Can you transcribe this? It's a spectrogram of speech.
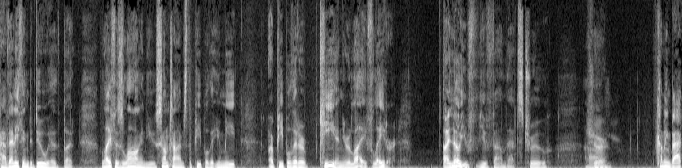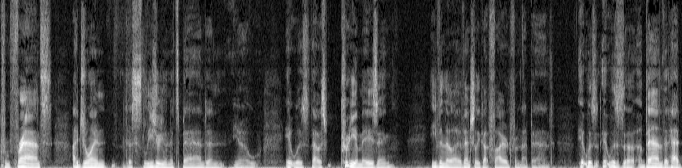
have anything to do with but life is long and you sometimes the people that you meet are people that are key in your life later. I know mm-hmm. you've you've found that's true. Sure. Um, coming back from france I joined this leisure units band, and you know, it was that was pretty amazing. Even though I eventually got fired from that band, it was it was a, a band that had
